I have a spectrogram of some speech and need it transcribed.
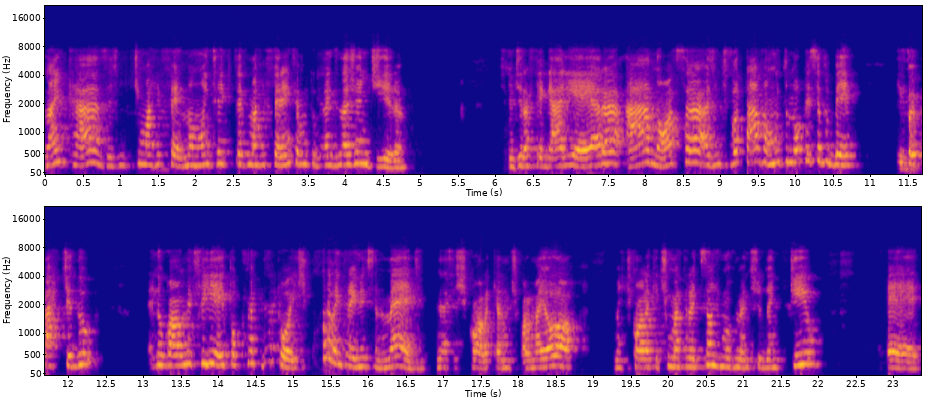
Lá em casa, a gente tinha uma referência, mamãe sempre teve uma referência muito grande na Jandira. Jandira Fegali era a nossa, a gente votava muito no PCdoB, que foi o partido no qual eu me filiei pouco tempo depois. Quando eu entrei no ensino médio, nessa escola, que era uma escola maior, uma escola que tinha uma tradição de movimento estudantil, é,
